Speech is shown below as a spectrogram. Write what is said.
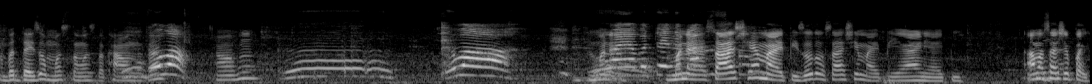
બધા જો મસ્ત મસ્ત ખાવાનું કા? હા હું? મને મને સાસ હેમાં આપી? જો તો સાસ હેમાં આપી? આણી આપી. આમાં સાસ અપાઈ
